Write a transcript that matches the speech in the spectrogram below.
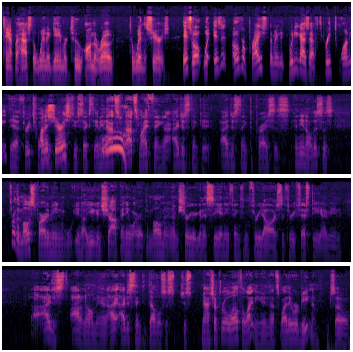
Tampa has to win a game or two on the road to win the series. It's what what- is it overpriced? I mean, what do you guys have? Three twenty? Yeah, three twenty On this series? two sixty. I mean, Ooh. that's that's my thing. I, I just think it. I just think the price is, and you know, this is for the most part. I mean, you know, you can shop anywhere at the moment, and I'm sure you're going to see anything from three dollars to three fifty. I mean, I just, I don't know, man. I, I just think the Devils just just match up real well with the Lightning, and that's why they were beating them. So,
